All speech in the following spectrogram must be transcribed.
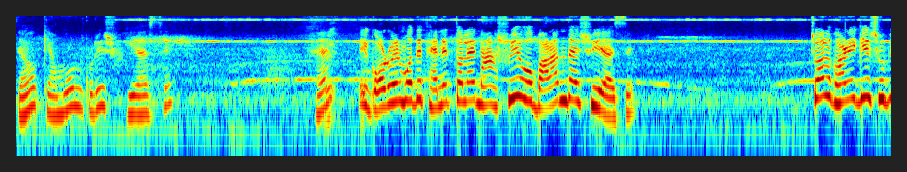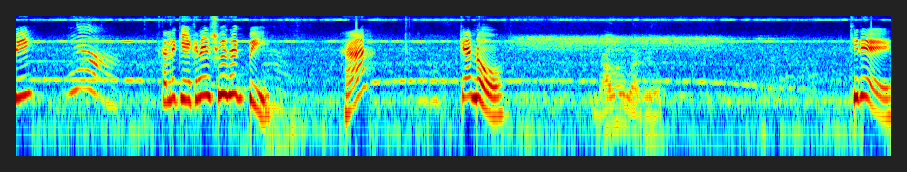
দেখো কেমন করে শুয়ে আছে। হ্যাঁ এই গরমের মধ্যে ফ্যানের তলায় না শুয়ে ও বারান্দায় শুয়ে আছে। চল ঘরে গিয়ে শুবি। তাহলে কি এখানেই শুয়ে থাকবি? হ্যাঁ? কেন? ভালো লাগে। কিরে?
